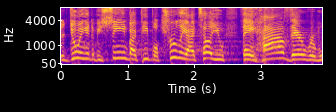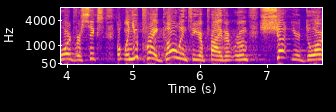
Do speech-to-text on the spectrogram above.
They're doing it to be seen by people. Truly, I tell you, they have their reward. Verse 6 But when you pray, go into your private room, shut your door,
